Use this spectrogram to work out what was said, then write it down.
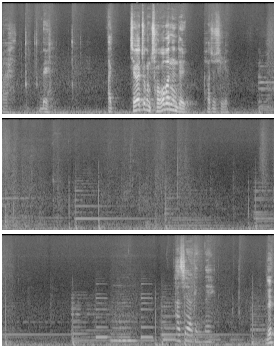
아, 네. 아, 제가 조금 적어봤는데 봐주실래요? 다시 해야겠네. 네?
